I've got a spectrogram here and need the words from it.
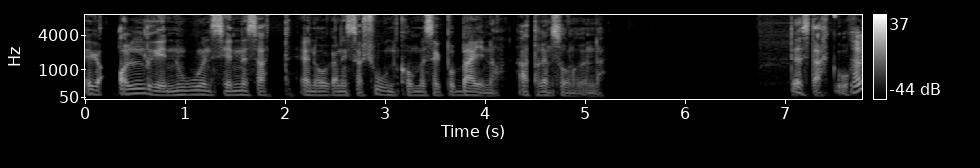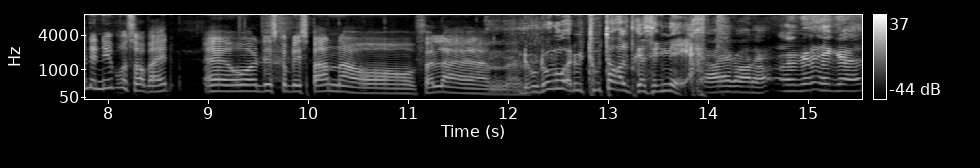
Jeg har aldri noensinne sett en organisasjon komme seg på beina etter en sånn runde. Det er sterke ord. Ja, det er nybrottsarbeid, eh, og det skal bli spennende å følge um, Nå, nå nå er du totalt resignert! Ja, jeg har det. Jeg, jeg,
